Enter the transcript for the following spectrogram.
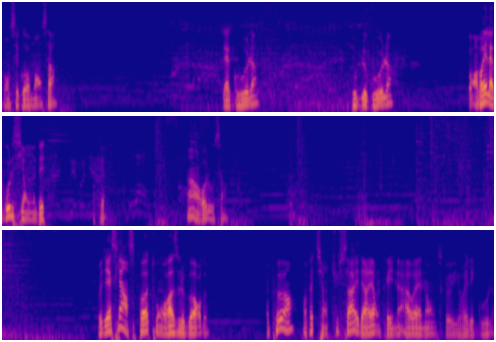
Bon, c'est gourmand ça. La goule. Double goule. Bon, en vrai, la goule, si on... Dé... Ok. Ah, relou ça. Je me dis, est-ce qu'il y a un spot où on rase le board? On peut, hein. En fait, si on tue ça et derrière on fait une... Ah ouais, non, parce qu'il y aurait les ghouls.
